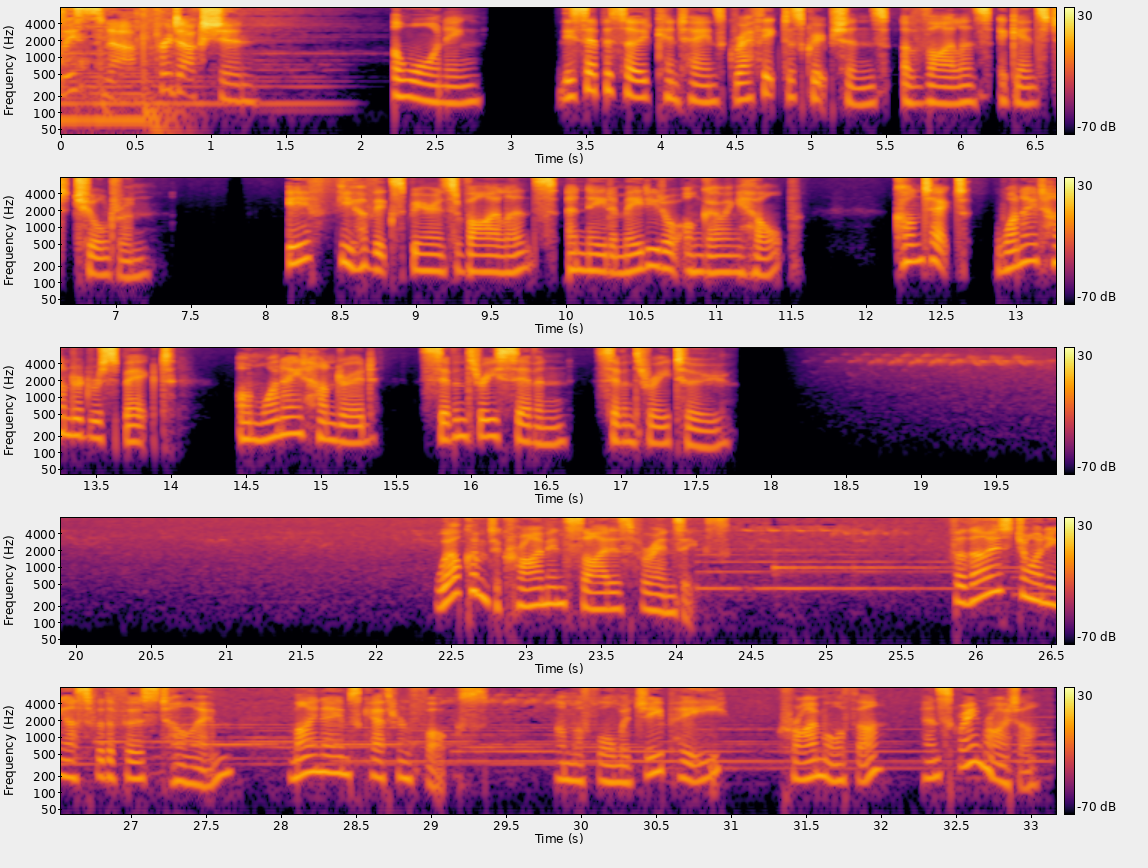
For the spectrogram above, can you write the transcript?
listener production. A warning this episode contains graphic descriptions of violence against children. If you have experienced violence and need immediate or ongoing help, contact 1 800 RESPECT on 1 800 737 732. Welcome to Crime Insiders Forensics. For those joining us for the first time, my name's Kathryn Fox. I'm a former GP, crime author, and screenwriter.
